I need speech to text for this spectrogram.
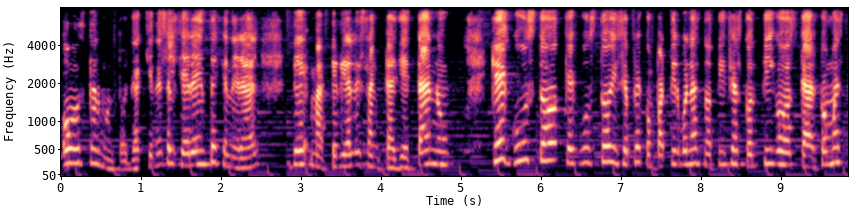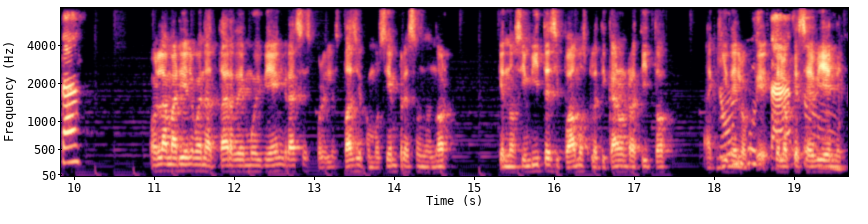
Oscar Montoya, quien es el gerente general de Materiales San Cayetano. Qué gusto, qué gusto y siempre compartir buenas noticias contigo, Oscar. ¿Cómo estás? Hola Mariel, buena tarde, muy bien, gracias por el espacio, como siempre es un honor que nos invites y podamos platicar un ratito aquí de, lo que, de lo que se viene.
